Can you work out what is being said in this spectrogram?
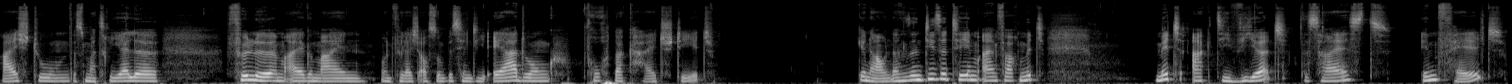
Reichtum, das Materielle, Fülle im Allgemeinen und vielleicht auch so ein bisschen die Erdung, Fruchtbarkeit steht. Genau, und dann sind diese Themen einfach mit, mit aktiviert. Das heißt, im Feld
